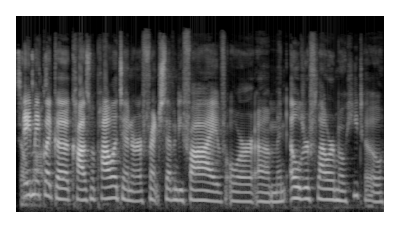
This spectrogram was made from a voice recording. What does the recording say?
Sounds they make awesome. like a cosmopolitan or a french 75 or um, an elderflower mojito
